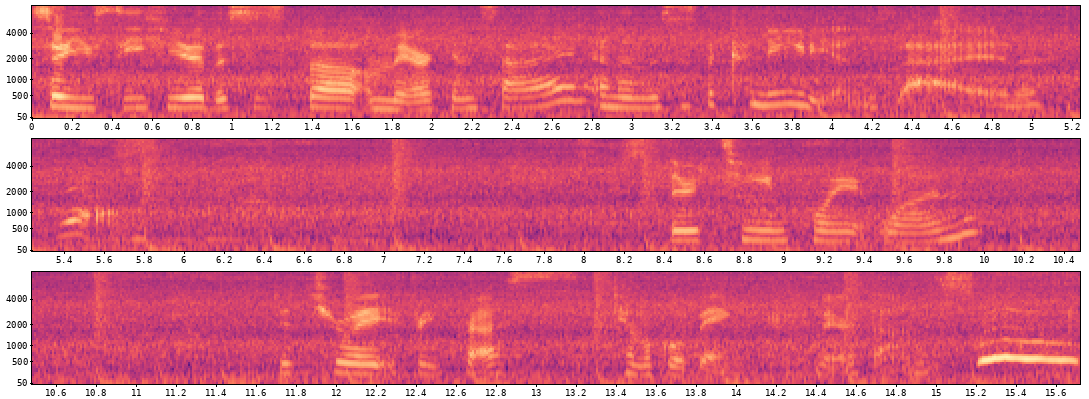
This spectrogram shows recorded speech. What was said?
So you see here, this is the American side, and then this is the Canadian side. Yeah. 13.1 Detroit Free Press Chemical Bank Marathon. Woo!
